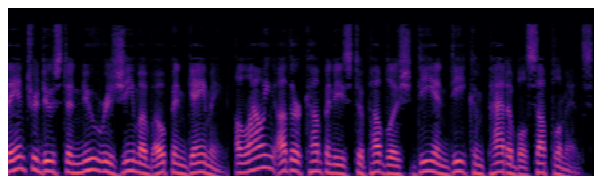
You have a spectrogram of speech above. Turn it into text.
they introduced a new regime of open gaming, allowing other companies to publish D&D compatible supplements.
